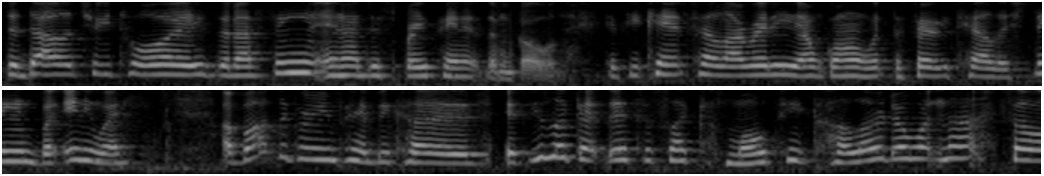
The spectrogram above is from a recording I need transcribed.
the dollar tree toys that i seen and i just spray painted them gold. If you can't tell already i'm going with the fairy tale-ish theme. But anyway i bought the green paint because if you look at this it's like multicolored or whatnot. So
